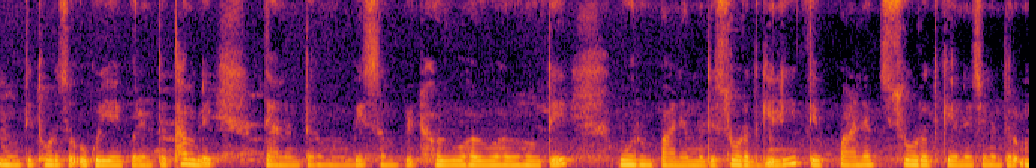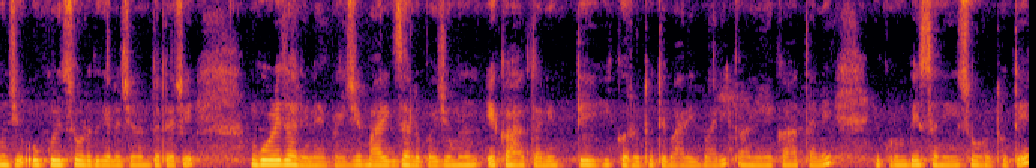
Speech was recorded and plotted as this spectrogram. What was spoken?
मग ते थोडंसं उकळी येईपर्यंत थांबले. त्यानंतर मग बेसन पीठ हळूहळू हळूहळू ते वरून पाण्यामध्ये सोडत गेली. ते पाण्यात सोडत गेल्याच्यानंतर म्हणजे उकळी सोडत गेल्याच्यानंतर त्याचे गोळे झाले नाही पाहिजे बारीक झालं पाहिजे म्हणून एका हाताने तेही करत होते बारीक बारीक आणि एका हाताने इकडून बेसनही सोडत होते.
